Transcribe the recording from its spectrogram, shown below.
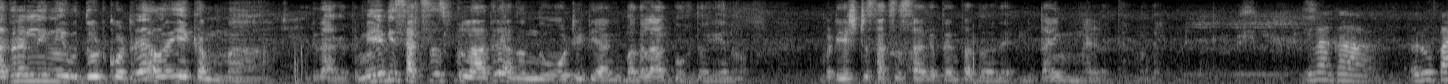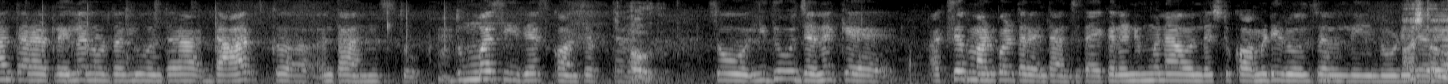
ಅದರಲ್ಲಿ ನೀವು ದುಡ್ಡು ಕೊಟ್ಟರೆ ಏಕಂ ಏಕಮ್ ಇದಾಗುತ್ತೆ. ಮೇ ಬಿ ಸಕ್ಸಸ್ಫುಲ್ ಆದ್ರೆ ಅದೊಂದು ಓ ಟಿ ಟಿ ಆಗಿ ಬದಲಾಗಬಹುದು ಏನೋ. ಬಟ್ ಎಷ್ಟು ಸಕ್ಸಸ್ ಆಗುತ್ತೆ ಅಂತ ಅದು ಅದೇ ಟೈಮ್ ಹೇಳುತ್ತೆ. ಇವಾಗ ರೂಪಾಂತರ ಟ್ರೈಲರ್ ನೋಡಿದಾಗ್ಲೂ ಒಂಥರ ಡಾರ್ಕ್ ಅಂತ ಅನಿಸ್ತು ತುಂಬಾ ಸೀರಿಯಸ್ ಕಾನ್ಸೆಪ್ಟ್ ಸೊ ಇದು ಜನಕ್ಕೆ ಅಕ್ಸೆಪ್ಟ್ ಮಾಡ್ಕೊಳ್ತಾರೆ ಅಂತ ಅನ್ಸುತ್ತೆ. ಯಾಕಂದ್ರೆ ನಿಮ್ಮನ್ನ ಒಂದಷ್ಟು ಕಾಮಿಡಿ ರೋಲ್ಸ್ ಅಲ್ಲಿ ನೋಡಿ ನೋಡಿದ್ದಾರೆ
